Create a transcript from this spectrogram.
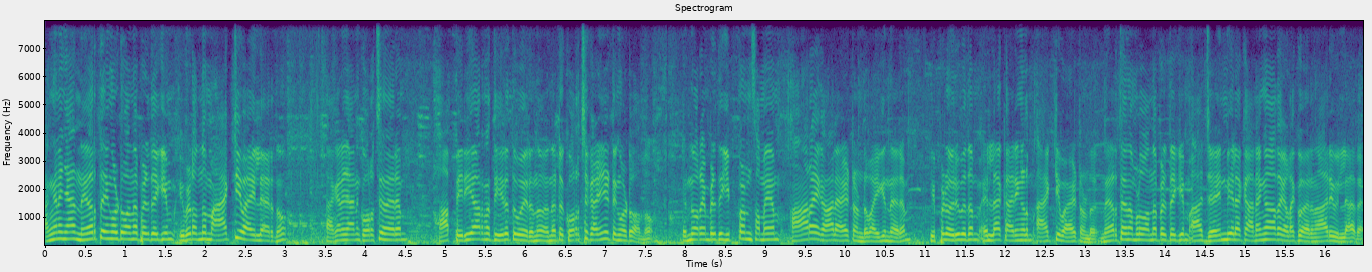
അങ്ങനെ ഞാൻ നേരത്തെ ഇങ്ങോട്ട് വന്നപ്പോഴത്തേക്കും ഇവിടെ ഒന്നും ആക്റ്റീവ് ആയില്ലായിരുന്നു. അങ്ങനെ ഞാൻ കുറച്ച് നേരം ആ പെരിയാറിന് തീരത്ത് പോയിരുന്നു. എന്നിട്ട് കുറച്ച് കഴിഞ്ഞിട്ട് ഇങ്ങോട്ട് വന്നു. എന്ന് പറയുമ്പോഴത്തേക്ക് ഇപ്പം സമയം ആറേ കാലമായിട്ടുണ്ട് വൈകുന്നേരം. ഇപ്പോഴും ഒരുവിധം എല്ലാ കാര്യങ്ങളും ആക്റ്റീവ് ആയിട്ടുണ്ട്. നേരത്തെ നമ്മൾ വന്നപ്പോഴത്തേക്കും ആ ജൈൻ വീലൊക്കെ അനങ്ങാതെ കിടക്കുമായിരുന്നു ആരും ഇല്ലാതെ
